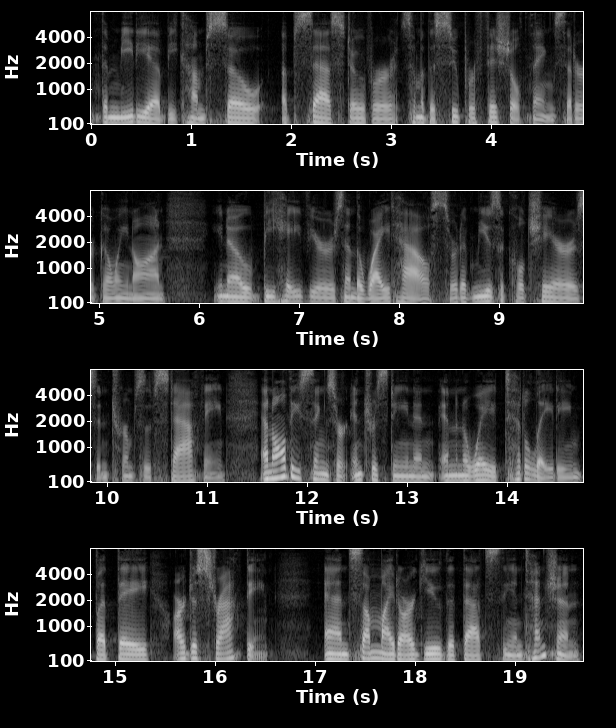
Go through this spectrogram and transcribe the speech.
the media becomes so obsessed over some of the superficial things that are going on you know, behaviors in the White House, sort of musical chairs in terms of staffing. And all these things are interesting and, and, in a way, titillating, but they are distracting. And some might argue that that's the intention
